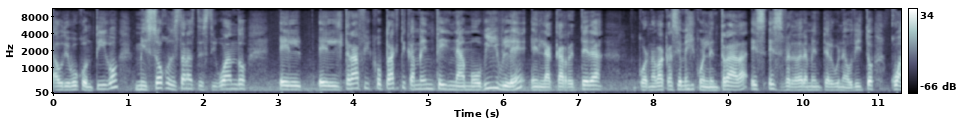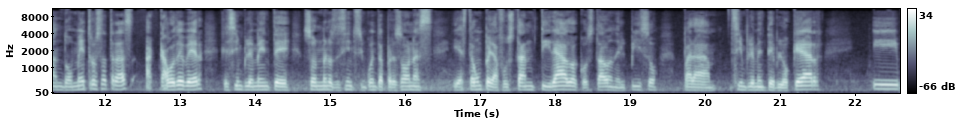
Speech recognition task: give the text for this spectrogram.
audiobook contigo. Mis ojos están atestiguando el, el tráfico prácticamente inamovible en la carretera Cuernavaca hacia México en la entrada es, es verdaderamente algo inaudito. Cuando metros atrás acabo de ver que simplemente son menos de 150 personas y hasta un pelafustán tirado, acostado en el piso para simplemente bloquear. Y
